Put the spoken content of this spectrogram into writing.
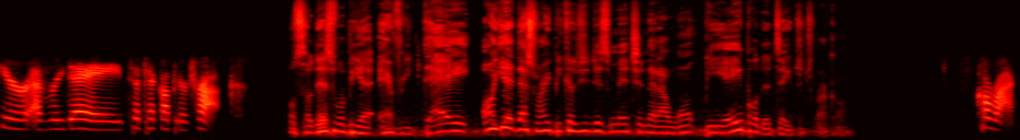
here every day to pick up your truck. Oh, so this will be a everyday. Oh, yeah, that's right. Because you just mentioned that I won't be able to take the truck home. Correct.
